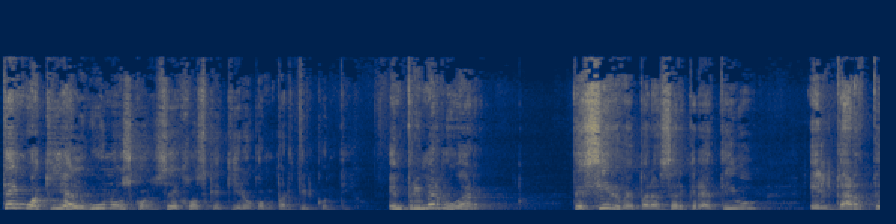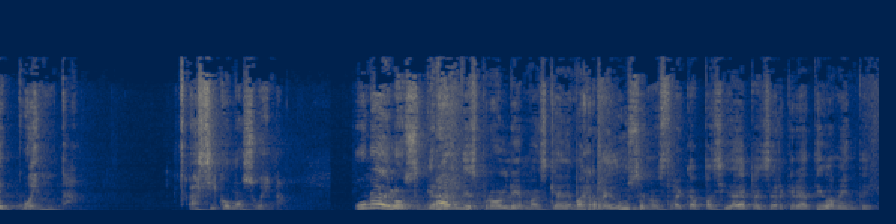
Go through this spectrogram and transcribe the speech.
Tengo aquí algunos consejos que quiero compartir contigo. En primer lugar, te sirve para ser creativo el darte cuenta, así como suena. Uno de los grandes problemas que además reduce nuestra capacidad de pensar creativamente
